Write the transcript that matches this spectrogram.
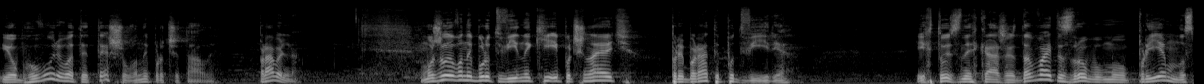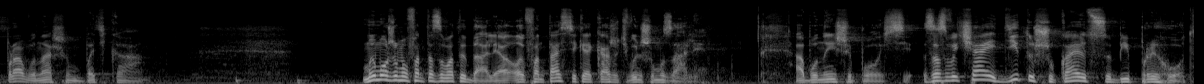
і обговорювати те, що вони прочитали. Правильно? Можливо, вони беруть віники і починають прибирати подвір'я. І хтось з них каже: давайте зробимо приємну справу нашим батькам. Ми можемо фантазувати далі, але фантастика, як кажуть, в іншому залі або на іншій поличці. Зазвичай діти шукають собі пригод.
